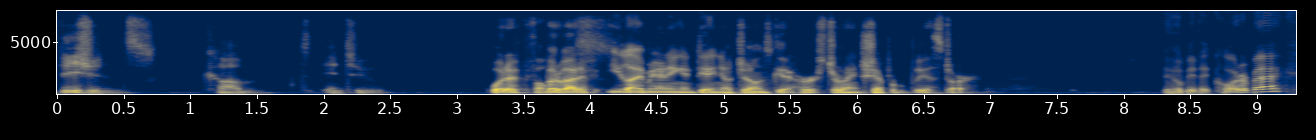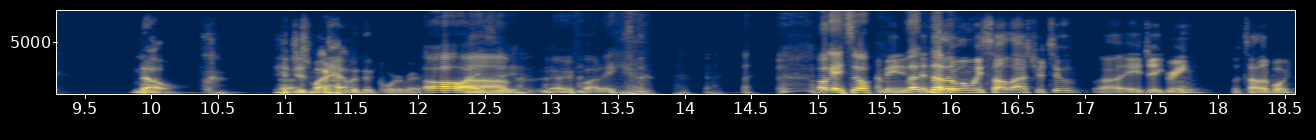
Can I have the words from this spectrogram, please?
visions come into. What if? What about if Eli Manning and Daniel Jones get hurt? Sterling Shepard will be a star. He'll be the quarterback. No, he Uh, just might have a good quarterback. Oh, I Um, see. Very funny. okay, so I mean, let- let another me- one we saw last year too, uh, AJ Green with Tyler Boyd.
